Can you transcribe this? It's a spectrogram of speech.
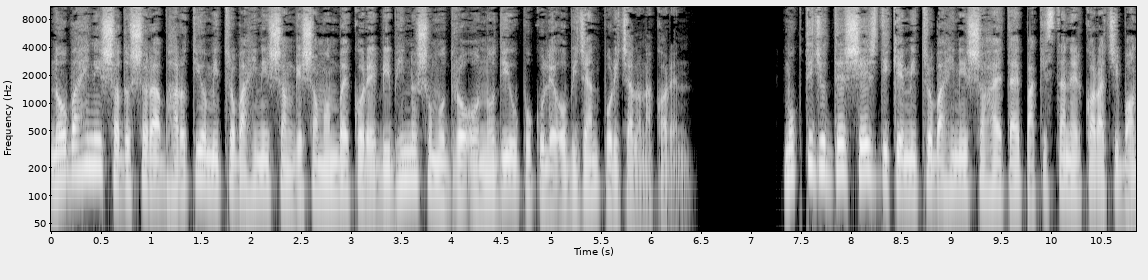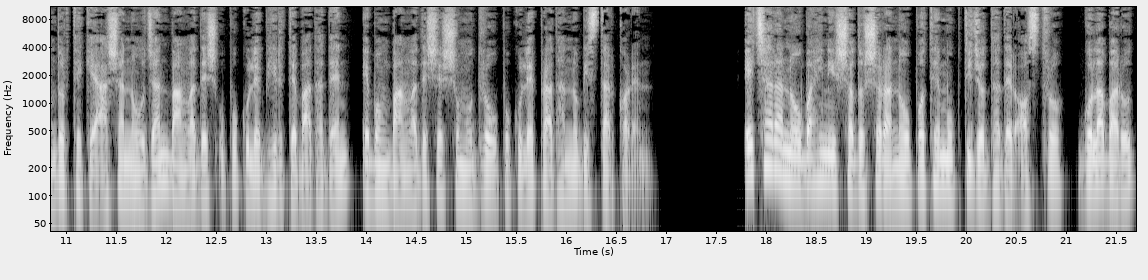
নৌবাহিনীর সদস্যরা ভারতীয় মিত্রবাহিনীর সঙ্গে সমন্বয় করে বিভিন্ন সমুদ্র ও নদী উপকূলে অভিযান পরিচালনা করেন। মুক্তিযুদ্ধের শেষ দিকে মিত্রবাহিনীর সহায়তায় পাকিস্তানের করাচি বন্দর থেকে আসা নৌযান বাংলাদেশ উপকূলে ভিড়তে বাধা দেন এবং বাংলাদেশের সমুদ্র উপকূলে প্রাধান্য বিস্তার করেন। এছাড়া নৌবাহিনীর সদস্যরা নৌপথে মুক্তিযোদ্ধাদের অস্ত্র, গোলাবারুদ,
